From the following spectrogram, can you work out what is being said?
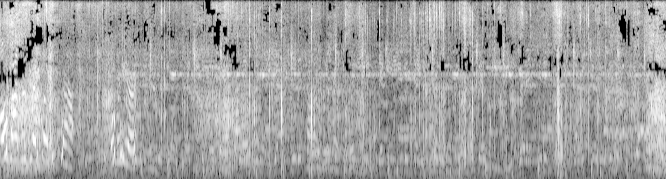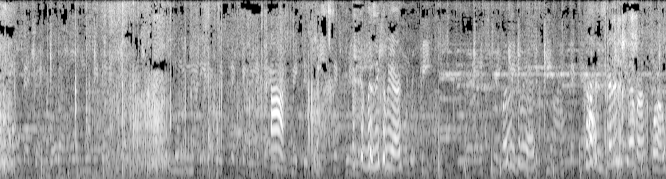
Oh god, there's right like a trap. Over here. Ah. Lizzie, come here. Lizzie, come here. Guys, get in the camera. Whoa.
